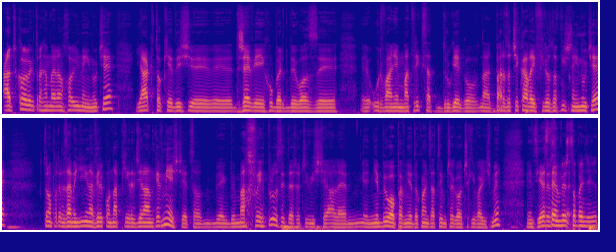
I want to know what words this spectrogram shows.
aczkolwiek trochę melancholijnej nucie, jak to kiedyś yy, drzewie i Hubert było z yy, urwaniem Matrixa drugiego na bardzo ciekawej, filozoficznej nucie, którą potem zamienili na wielką napierdzielankę w mieście, co jakby ma swoje plusy też oczywiście, ale nie było pewnie do końca tym, czego oczekiwaliśmy, więc Wiesz, jestem... wiesz, co będzie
